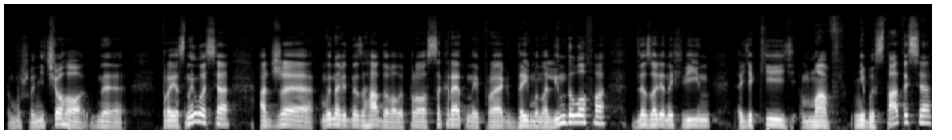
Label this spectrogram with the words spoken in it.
тому що нічого не прояснилося. Адже ми навіть не згадували про секретний проект Деймона Лінделофа для зоряних війн, який мав ніби статися.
